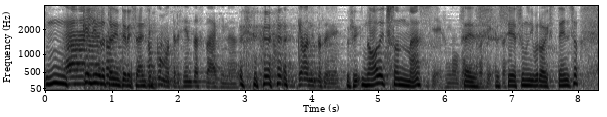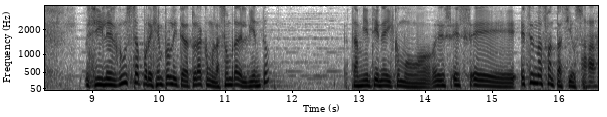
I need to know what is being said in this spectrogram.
Mm, Ah, qué libro tan son- interesante Son como 300 páginas. qué bonito se ve. Sí, no, de hecho son más. Sí, son como O sea, es, 400. sí, es un libro extenso. Si les gusta, por ejemplo, literatura como La sombra del viento, también tiene ahí como... Es, es, eh, este es más fantasioso. Ajá.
